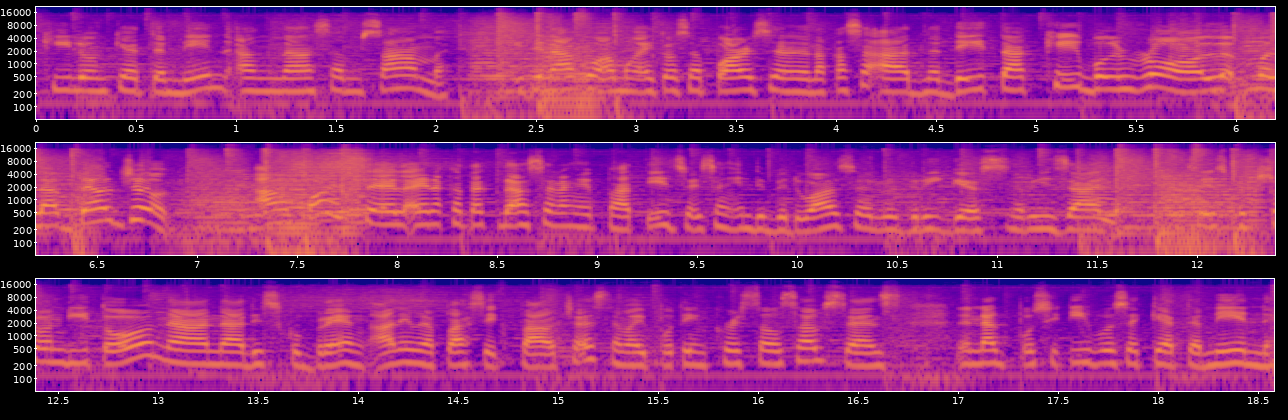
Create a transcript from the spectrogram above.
kilong ketamine ang nasamsam. Itinago ang mga ito sa parcel na nakasaad na data cable roll mula Belgium. Ang parcel ay nakatakdasan ng ipatid sa isang individual sa Rodriguez, Rizal. Sa inspeksyon dito na nadiskubre ang anim na plastic pouches na may puting crystal substance na nagpositibo sa ketamine.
